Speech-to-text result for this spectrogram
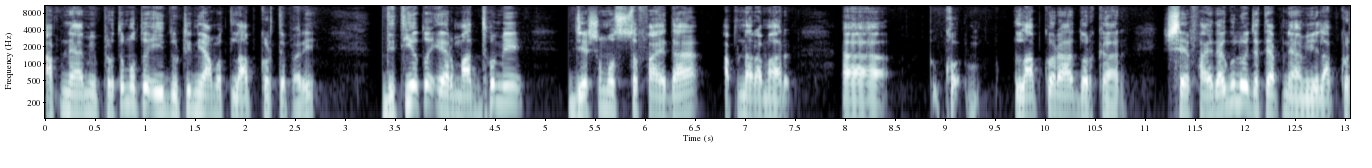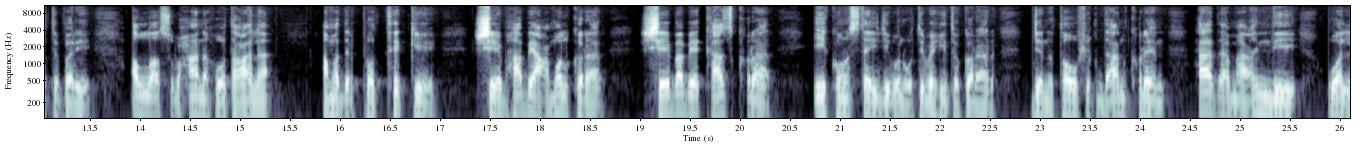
আপনি আমি প্রথমত এই দুটি নিয়ামত লাভ করতে পারি। দ্বিতীয়ত, এর মাধ্যমে যে সমস্ত ফায়দা আপনার আমার লাভ করা দরকার, সে ফায়দাগুলো যাতে আপনি আমি লাভ করতে পারি। আল্লাহ সুবহান হুয়া তালা আমাদের প্রত্যেককে সেভাবে আমল করার, সেভাবে কাজ করার, এই স্থায়ী জীবন অতিবাহিত করার যেন তৌফিক দান করেন। হাদা মা ইন্দি ওয়াল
